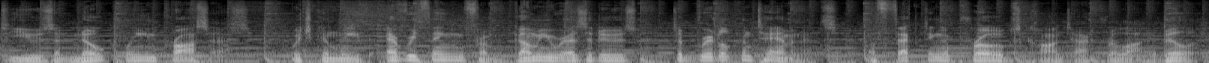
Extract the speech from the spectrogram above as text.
to use a no clean process, which can leave everything from gummy residues to brittle contaminants, affecting a probe's contact reliability.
